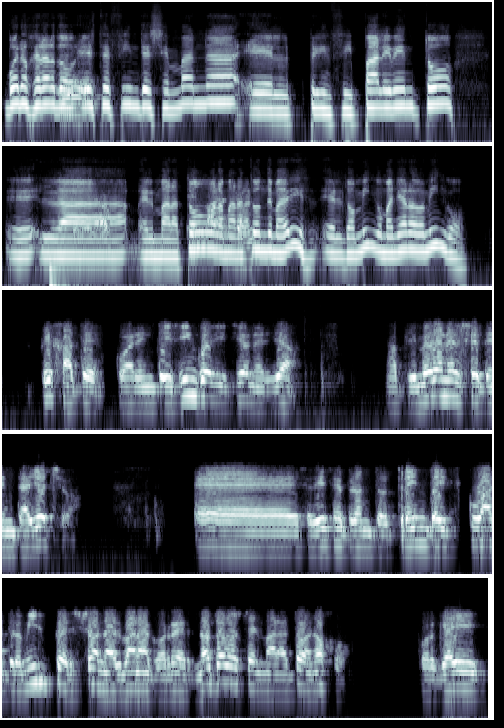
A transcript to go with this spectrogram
Bueno, Gerardo, este fin de semana el principal evento, eh, la, el, maratón o la maratón de Madrid, el domingo, mañana domingo. Fíjate, 45 ediciones ya. La primera en el 78 eh, se dice pronto, 34.000 personas van a correr. No todos el maratón, ojo, porque hay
